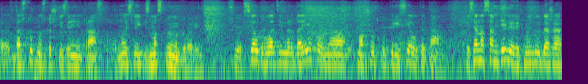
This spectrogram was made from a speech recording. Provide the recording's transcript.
э, доступность с точки зрения транспорта. Ну, если из Москвы мы говорим. Всё, сел до Владимира, доехал, на маршрутку пересел, ты там. То есть я на самом деле рекомендую даже,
